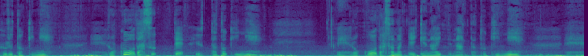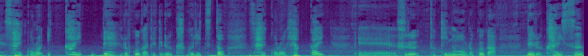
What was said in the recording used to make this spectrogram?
振る時に、え6を出すって言った時に、えー6を出さなきゃいけないってなった時に、えーサイコロ1回で6ができる確率とサイコロ100回、えー振る時の6が出る回数？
